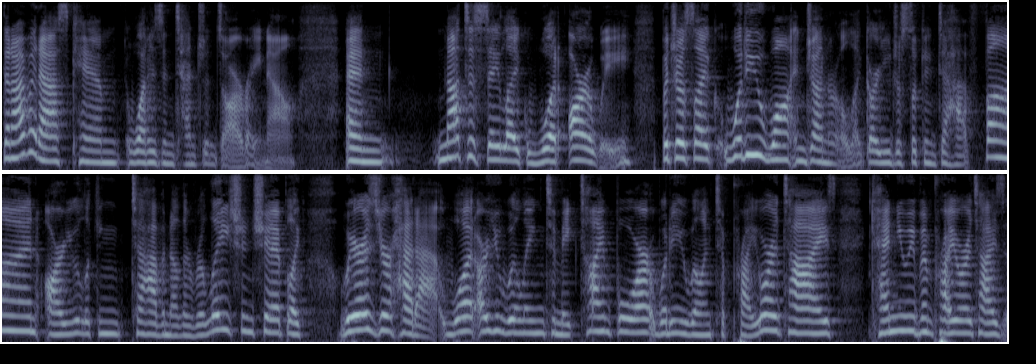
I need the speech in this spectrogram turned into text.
then I would ask him what his intentions are right now. And not to say like what are we but just like what do you want in general? Like are you just looking to have fun? Are you looking to have another relationship? Like where is your head at? What are you willing to make time for? What are you willing to prioritize? Can you even prioritize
